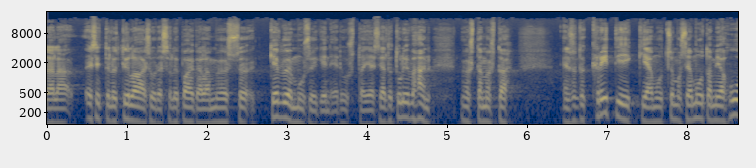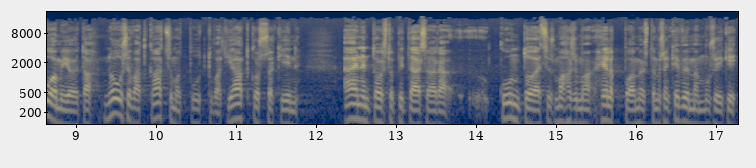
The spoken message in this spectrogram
Täällä esittelytilaisuudessa oli paikalla myös kevyen musiikin edustajia. Sieltä tuli vähän myös tämmöistä, en sano kritiikkiä, mutta semmoisia muutamia huomioita. Nousevat katsomot puuttuvat jatkossakin. Äänentoisto pitää saada kuntoa, että se olisi mahdollisimman helppoa myös tämmöisen kevyemmän musiikin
